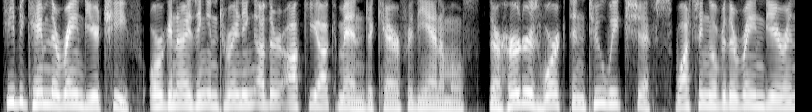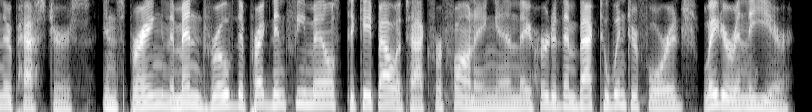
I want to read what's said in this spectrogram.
He became the reindeer chief, organizing and training other Akhiok men to care for the animals. The herders worked in two week shifts, watching over the reindeer in their pastures. In spring, the men drove the pregnant females to Cape Alitak for fawning, and they herded them back to winter forage later in the year.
